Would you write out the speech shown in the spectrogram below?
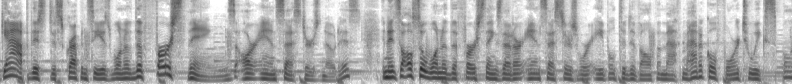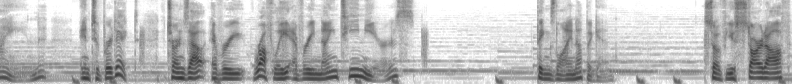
gap, this discrepancy, is one of the first things our ancestors noticed. And it's also one of the first things that our ancestors were able to develop a mathematical for to explain and to predict. It turns out every roughly every 19 years, things line up again. So, if you start off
